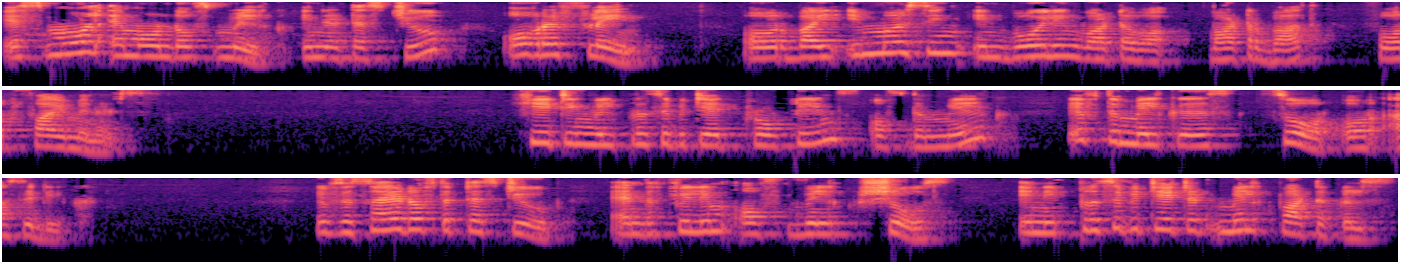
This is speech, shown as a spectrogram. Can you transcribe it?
a small amount of milk in a test tube over a flame or by immersing in boiling water, water bath for 5 minutes. Heating will precipitate proteins of the milk if the milk is sour or acidic. If the side of the test tube and the film of milk shows any precipitated milk particles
